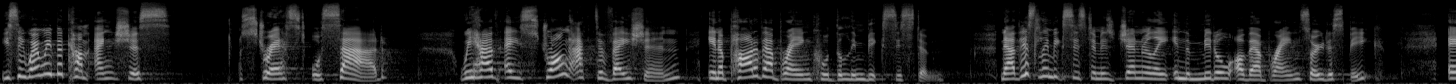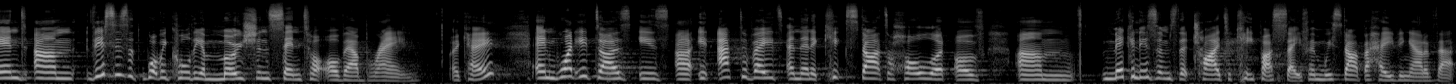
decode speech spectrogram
You see, when we become anxious, stressed, or sad, we have a strong activation in a part of our brain called the limbic system. Now, this limbic system is generally in the middle of our brain, so to speak. And um, this is what we call the emotion center of our brain okay? And what it does is uh, it activates and then it kickstarts a whole lot of um, mechanisms that try to keep us safe, and we start behaving out of that.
